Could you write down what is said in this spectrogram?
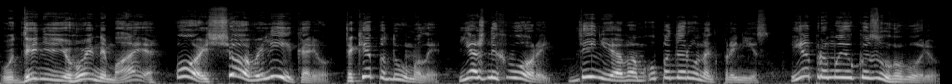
у дині його й немає. Ой, що ви, лікарю? Таке подумали. Я ж не хворий. Диню я вам у подарунок приніс. Я про мою козу говорю.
